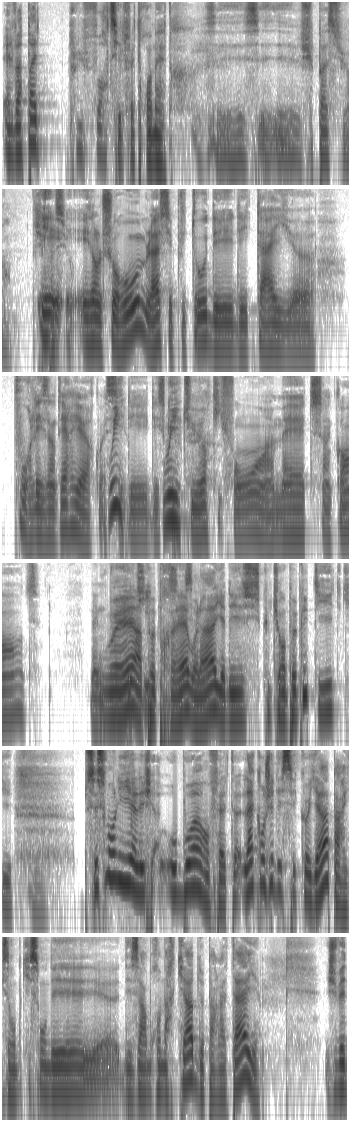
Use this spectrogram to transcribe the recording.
elle va pas être plus forte si elle fait 3 mètres. Je suis pas sûr. Je suis et, pas sûr. et, dans le showroom, là, c'est plutôt des, des tailles euh, pour les intérieurs, quoi. Oui. C'est des, des sculptures oui. qui font 1 mètre 50. Même ouais, petites, à peu près. Voilà, il y a des sculptures un peu plus petites qui. C'est souvent lié au bois en fait. Là, quand j'ai des séquoias, par exemple, qui sont des, euh, des arbres remarquables de par la taille, je vais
